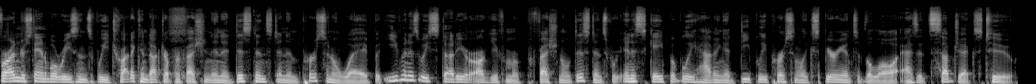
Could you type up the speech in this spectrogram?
For understandable reasons, we try to conduct our profession in a distanced and impersonal way, but even as we study or argue from a professional distance, we're inescapably having a deeply personal experience of the law as its subjects, too.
